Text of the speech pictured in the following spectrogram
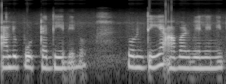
আলু পুরটা দিয়ে দেব। পুর দিয়ে আবার বেলে নিব।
